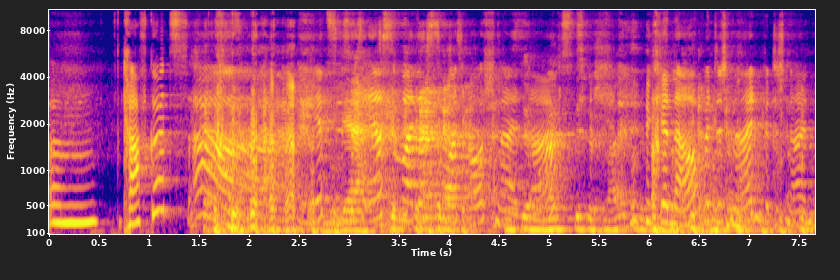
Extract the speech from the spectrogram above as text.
Ähm, Graf Götz? Ah, jetzt ist ja. das erste Mal, dass du was rausschneiden darfst. Bitte schneiden. Genau, bitte schneiden, bitte schneiden,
